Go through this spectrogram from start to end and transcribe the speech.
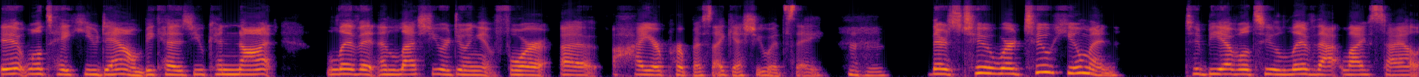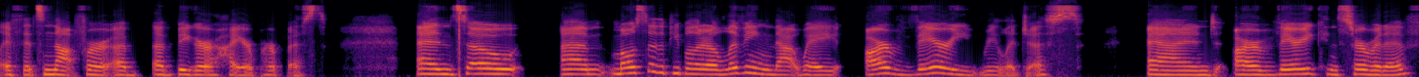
It will take you down because you cannot live it unless you are doing it for a, a higher purpose, I guess you would say mm-hmm. there's two we're too human to be able to live that lifestyle if it's not for a, a bigger higher purpose. And so um, most of the people that are living that way are very religious and are very conservative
